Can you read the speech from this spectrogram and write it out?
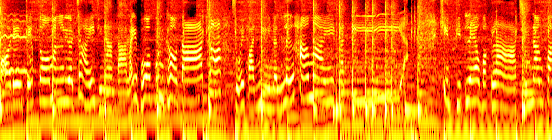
พอได้เจ็บตัวมันเหลือใจที่น้ำตาไหลพราะว่าฝุ่นเข้าตาเธอสวยป่านนี้นั่นเลือหาไม่ ผิดแล้วบักลาชิมนางฟ้า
